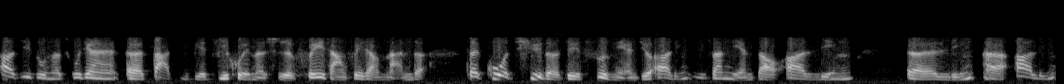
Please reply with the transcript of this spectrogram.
二季度呢出现呃大级别机会呢是非常非常难的。在过去的这四年，就二零一三年到二零。呃，零呃，二零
